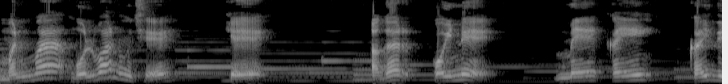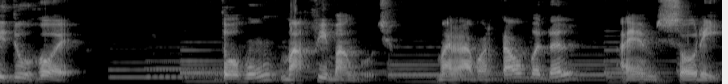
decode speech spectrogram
મનમાં બોલવાનું છે કે અગર કોઈને મેં કંઈ કહી દીધું હોય, તો હું માફી માંગુ છું. મારા વર્તાવ બદલ આઈ એમ સોરી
